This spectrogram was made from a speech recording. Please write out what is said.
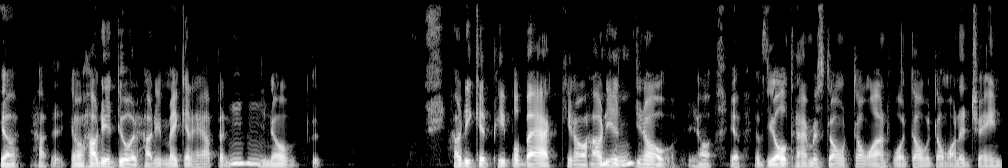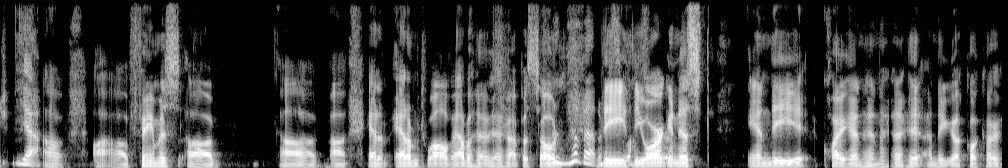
Yeah, how, you know, how do you do it? How do you make it happen? Mhm. You know, how do you get people back? You know, how do you, Mhm. you know, you know, if, if the old timers don't don't want what don't don't want to change, Yeah. uh, uh, famous uh, uh, uh, Adam Adam twelve episode, Adam the Schwartz. the organist and the choir and, and, and the uh, cho- cho-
